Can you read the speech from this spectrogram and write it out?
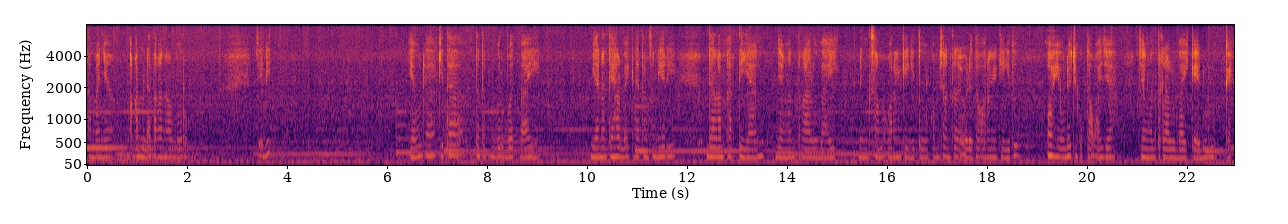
samanya akan mendatangkan hal buruk jadi ya udah kita tetap berbuat baik. Biar nanti hal baik datang sendiri. Dalam artian jangan terlalu baik dengan sama orang kayak gitu. Kalau misalkan kalian udah tahu orangnya kayak gitu oh ya udah cukup tahu aja. Jangan terlalu baik kayak dulu kayak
